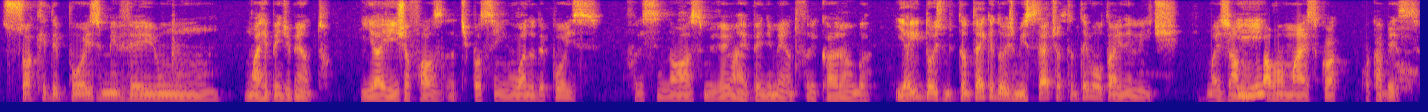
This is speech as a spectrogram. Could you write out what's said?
Só que depois me veio um, um arrependimento. E aí já faz, tipo assim, um ano depois, falei assim, nossa, me veio um arrependimento. Falei, caramba. E aí, dois, tanto é que em 2007 eu tentei voltar em Elite mas já e? não tava mais com a, com a cabeça.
